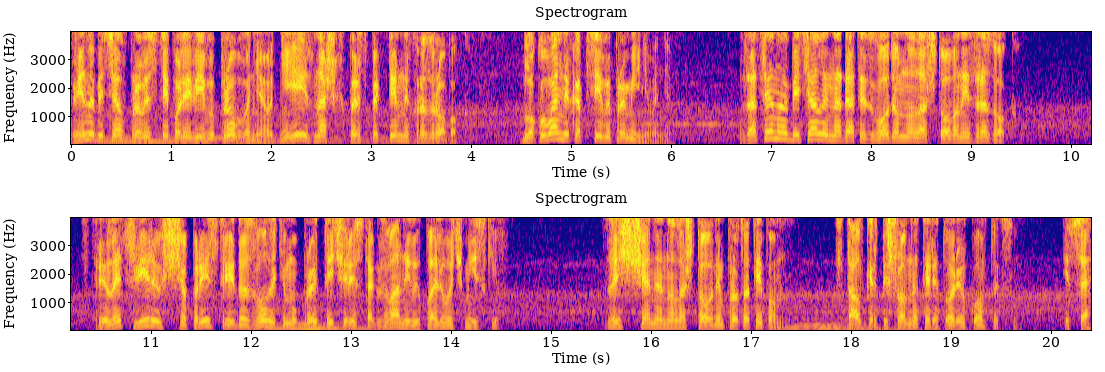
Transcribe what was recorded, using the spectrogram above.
Він обіцяв провести польові випробування однієї з наших перспективних розробок блокувальника псі випромінювання. За це ми обіцяли надати згодом налаштований зразок. Стрілець вірив, що пристрій дозволить йому пройти через так званий випалювач мізків. За ще не налаштованим прототипом сталкер пішов на територію комплексу. І все.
